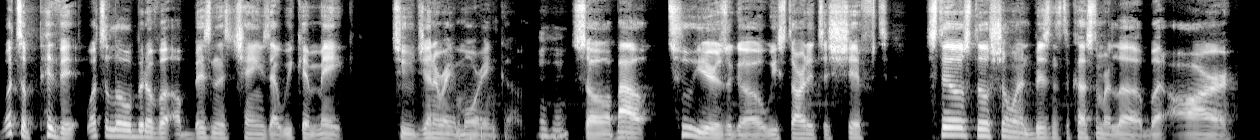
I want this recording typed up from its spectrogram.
what's a pivot? What's a little bit of a, a business change that we can make to generate more income? Mhm. So about two years ago, we started to shift, still still showing business to customer love, but our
